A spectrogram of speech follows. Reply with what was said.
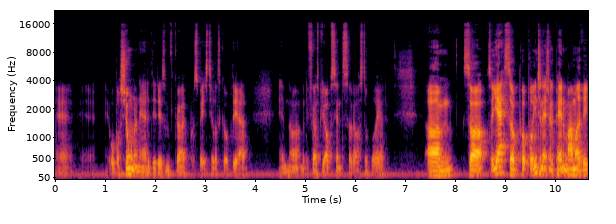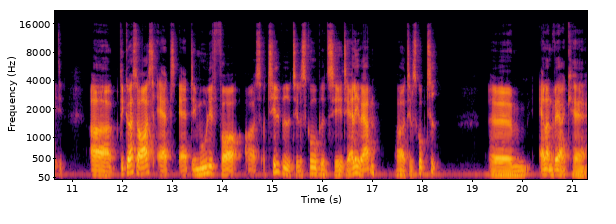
af, af operationerne af det. Det er det, som vi gør på Space Telescope. Det er, at når, når det først bliver opsendt, så er det også der opererer det. Um, så, så ja, så på, på international plan er det meget, meget vigtigt. Og det gør så også, at, at det er muligt for os at tilbyde teleskopet til, til alle i verden, og teleskoptid. Øhm, alle hver kan,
